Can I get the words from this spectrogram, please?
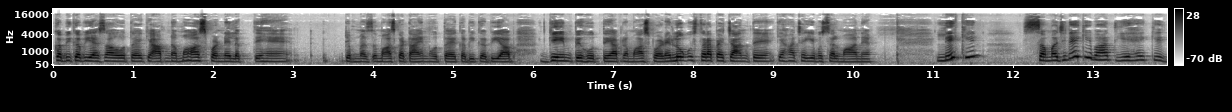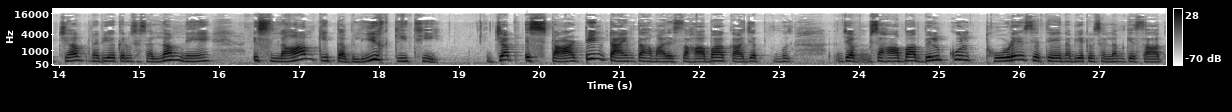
کبھی کبھی ایسا ہوتا ہے کہ آپ نماز پڑھنے لگتے ہیں، جب نماز کا ٹائم ہوتا ہے، کبھی کبھی آپ گیم پہ ہوتے ہیں، آپ نماز پڑھ رہے ہیں، لوگ اس طرح پہچانتے ہیں کہ ہاں اچھا یہ مسلمان ہیں۔ لیکن سمجھنے کی بات یہ ہے کہ جب نبی کریم صلی اللہ علیہ وسلم نے اسلام کی تبلیغ کی تھی، جب اسٹارٹنگ ٹائم تھا ہمارے صحابہ کا، جب جب صحابہ بالکل تھوڑے سے تھے نبی کریم صلی اللہ علیہ وسلم کے ساتھ،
